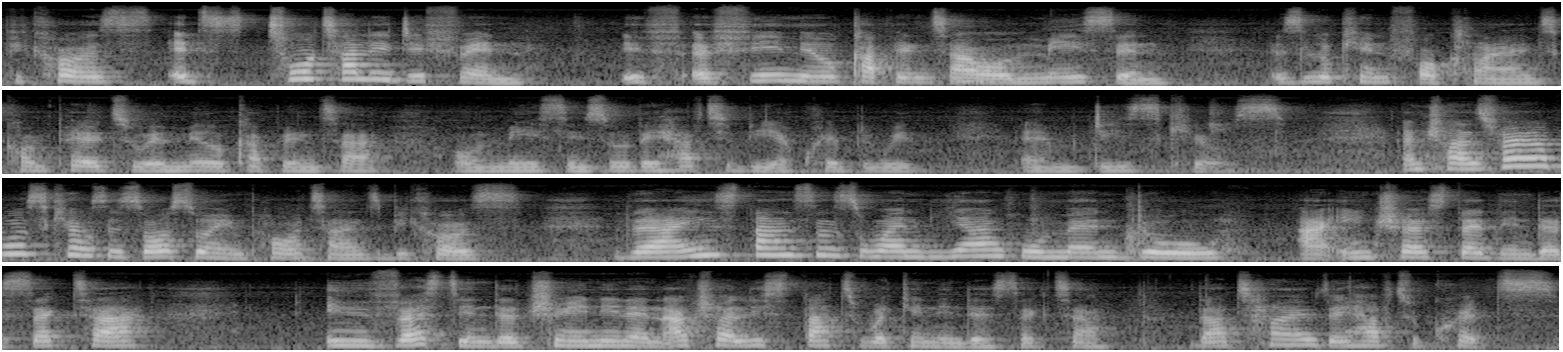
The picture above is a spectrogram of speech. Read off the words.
Because it's totally different if a female carpenter or mason is looking for clients compared to a male carpenter or mason. So they have to be equipped with um, these skills. And transferable skills is also important because there are instances when young women though are interested in the sector invest in the training and actually start working in the sector. There are times they have to quit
